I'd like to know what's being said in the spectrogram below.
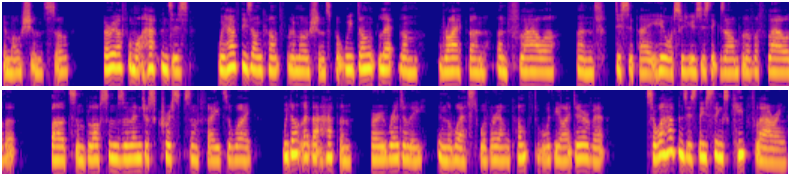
emotions. So, very often, what happens is we have these uncomfortable emotions, but we don't let them ripen and flower and dissipate. He also uses the example of a flower that buds and blossoms and then just crisps and fades away. We don't let that happen very readily in the West. We're very uncomfortable with the idea of it. So, what happens is these things keep flowering,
